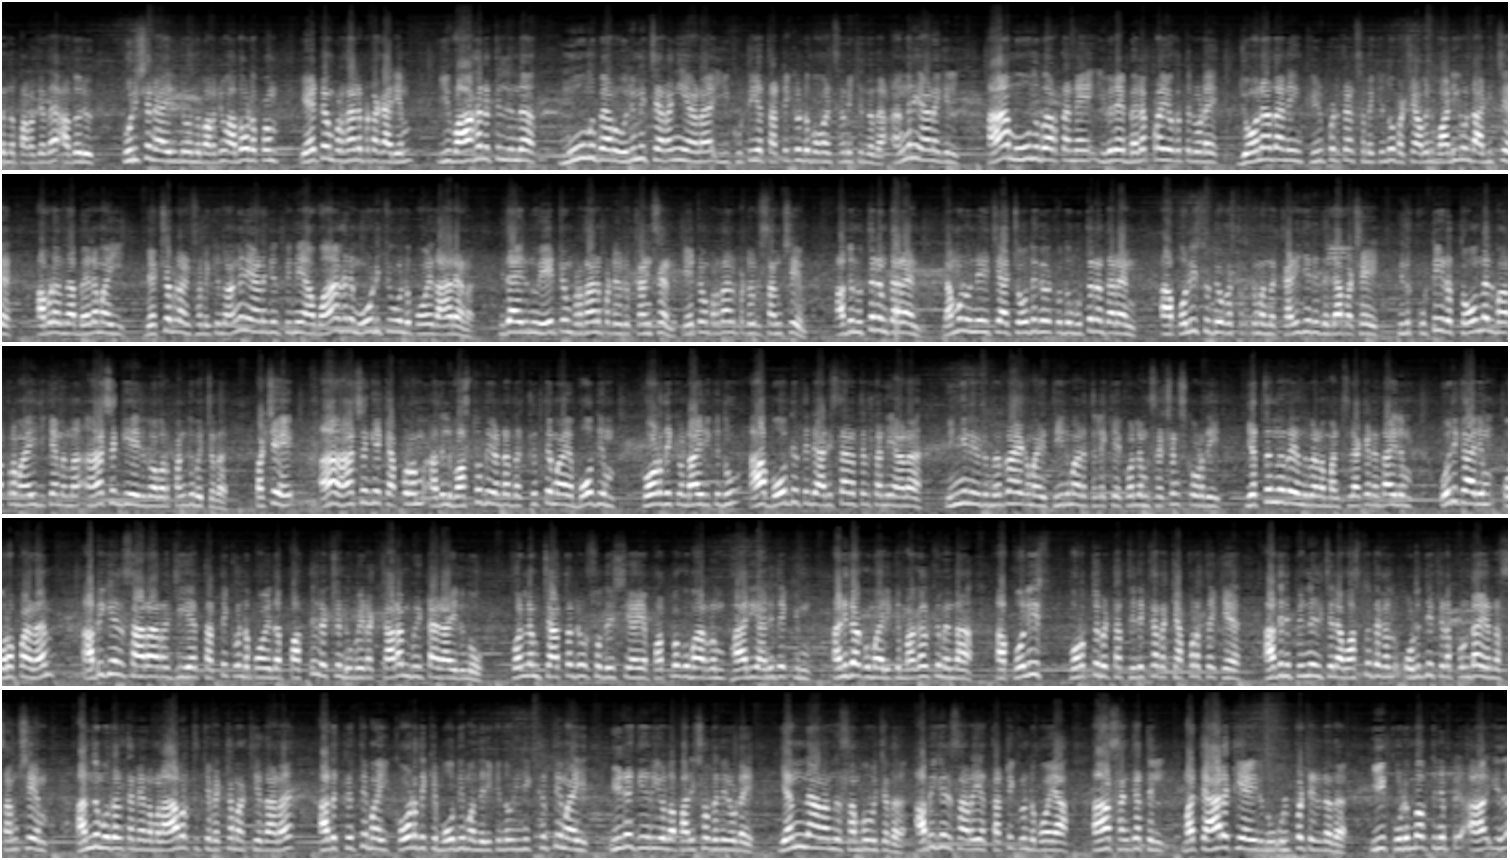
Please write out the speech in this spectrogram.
എന്ന് പറഞ്ഞത് അതൊരു പുരുഷനായിരുന്നു എന്ന് പറഞ്ഞു. അതോടൊപ്പം ഏറ്റവും പ്രധാനപ്പെട്ട കാര്യം ഈ വാഹനത്തിൽ നിന്ന് മൂന്ന് പേർ ഒരുമിച്ചിറങ്ങിയാണ് ഈ കുട്ടിയെ തട്ടിക്കൊണ്ടുപോകാൻ ശ്രമിക്കുന്നത്. അങ്ങനെയാണെങ്കിൽ ആ മൂന്ന് പേർ തന്നെ ഇവരെ ബലപ്രയോഗത്തിലൂടെ ജോനാദാനെയും കീഴ്പ്പെടുത്താൻ ശ്രമിക്കുന്നു. പക്ഷേ അവൻ വടികൊണ്ട് അടിച്ച് അവിടെ നിന്ന് ബലമായി രക്ഷപ്പെടാൻ ശ്രമിക്കുന്നു. അങ്ങനെയാണെങ്കിൽ പിന്നെ ആ വാഹനം ഓടിച്ചുകൊണ്ട് പോയത് ആരാണ്? ഇതായിരുന്നു ഏറ്റവും പ്രധാനപ്പെട്ട ഒരു കൺസേൺ ഏറ്റവും പ്രധാനപ്പെട്ട ഒരു സംശയം. അതിന് ഉത്തരം തരാൻ നമ്മൾ ഉന്നയിച്ച ആ ചോദ്യങ്ങൾക്കൊന്നും ഉത്തരം തരാൻ ആ പോലീസ് ഉദ്യോഗസ്ഥർക്കും അന്ന് കഴിഞ്ഞിരുന്നില്ല. പക്ഷേ ഇത് കുട്ടിയുടെ തോന്നൽ മാത്രമായിരിക്കാമെന്ന ആശങ്കയായിരുന്നു അവർ പങ്കുവച്ചത്. പക്ഷേ ആ ആശങ്കയ്ക്കപ്പുറം അതിൽ വസ്തുതയുണ്ടെന്ന കൃത്യമായ ബോധ്യം കോടതിക്കുണ്ടായിരിക്കുന്നു. ആ ബോധ്യത്തിന്റെ അടിസ്ഥാനത്തിൽ തന്നെയാണ് ഇങ്ങനെ ഒരു നിർണായകമായ തീരുമാനത്തിലേക്ക് കൊല്ലം സെഷൻസ് കോടതി എത്തുന്നത് എന്ന് വേണം മനസ്സിലാക്കാൻ. എന്തായാലും ഒരു കാര്യം ഉറപ്പാണ്. അബിഗേൽ സാറാറജിയെ തട്ടിക്കൊണ്ടുപോയത് പത്ത് ലക്ഷം രൂപയുടെ കടം വീട്ടാനായിരുന്നു. കൊല്ലം ചാത്തന്നൂർ സ്വദേശിയായ പത്മകുമാറിനും ഭാര്യ അനിതയ്ക്കും അനിതാകുമാരിക്കും മകൾക്കും എന്ന ആ പോലീസ് പുറത്തുവിട്ട തിരക്കഥയ്ക്കപ്പുറത്തേക്ക് അതിന് പിന്നിൽ ചില വസ്തുതകൾ ഒളിഞ്ഞുകിടപ്പുണ്ട് എന്ന സംശയം അന്നു മുതൽ തന്നെ നമ്മൾ ആവർത്തിച്ച് വ്യക്തമാക്കിയതാണ്. അത് കൃത്യമായി കോടതിക്ക് ബോധ്യം വന്നിരിക്കുന്നു. ഇനി കൃത്യമായി ഇഴകീറിയുള്ള പരിശോധനയിലൂടെ എന്താണെന്ന് സംഭവിച്ചത്? അബിഗൽ സാറയെ തട്ടിക്കൊണ്ടുപോയ ആ സംഘത്തിൽ മറ്റാരൊക്കെയായിരുന്നു ഉൾപ്പെട്ടിരുന്നത്? ഈ കുടുംബത്തിന്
